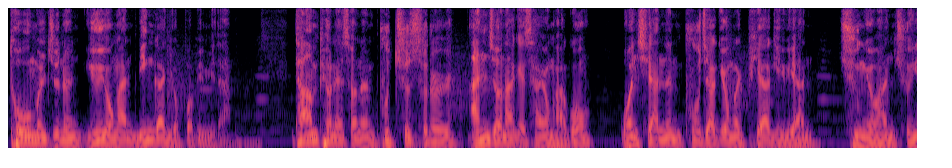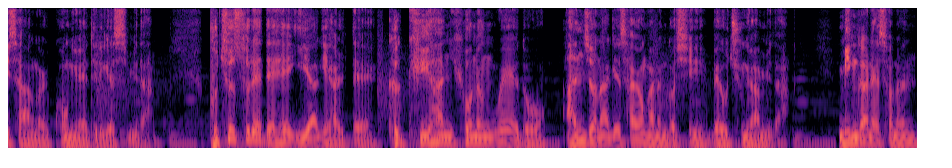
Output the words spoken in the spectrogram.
도움을 주는 유용한 민간요법입니다. 다음 편에서는 부추술을 안전하게 사용하고 원치 않는 부작용을 피하기 위한 중요한 주의사항을 공유해 드리겠습니다. 부추술에 대해 이야기할 때 그 귀한 효능 외에도 안전하게 사용하는 것이 매우 중요합니다. 민간에서는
